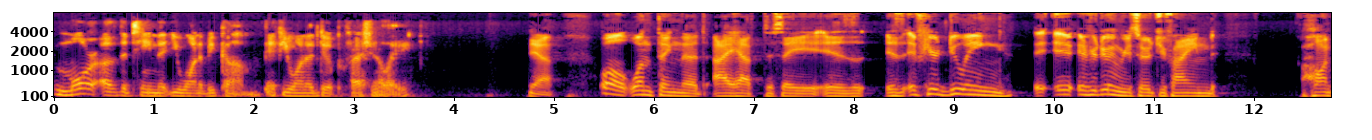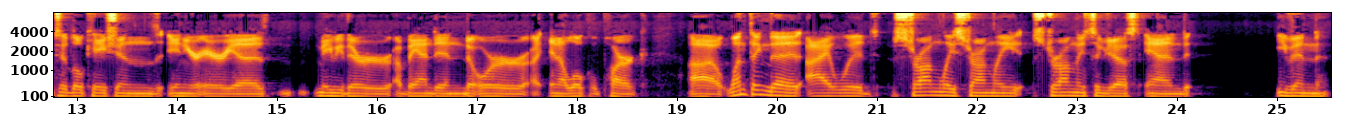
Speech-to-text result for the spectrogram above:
more of the team that you want to become if you want to do it professionally. Yeah. Well, one thing that I have to say is is if you're doing if you're doing research, you find haunted locations in your area. Maybe they're abandoned or in a local park. Uh, one thing that I would strongly, strongly, strongly suggest and even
